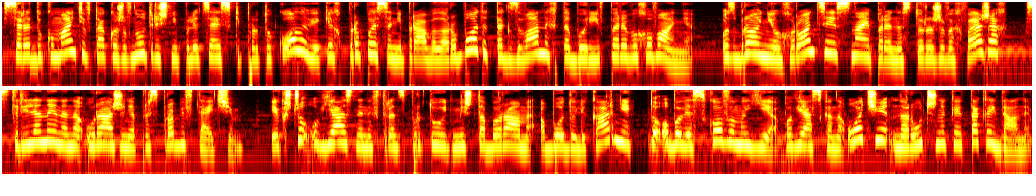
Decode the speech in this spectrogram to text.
Серед документів також внутрішні поліцейські протоколи, в яких прописані правила роботи так званих таборів перевиховання. Озброєні охоронці, снайпери на сторожових вежах, стрілянина на ураження при спробі втечі. Якщо ув'язнених транспортують між таборами або до лікарні, то обов'язковими є пов'язка на очі, наручники та кайдани.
